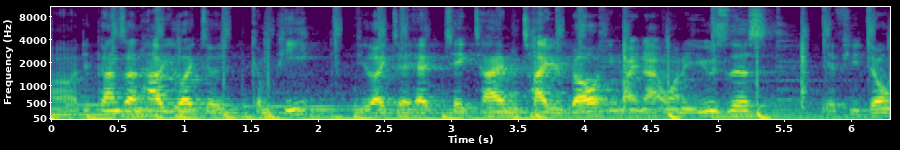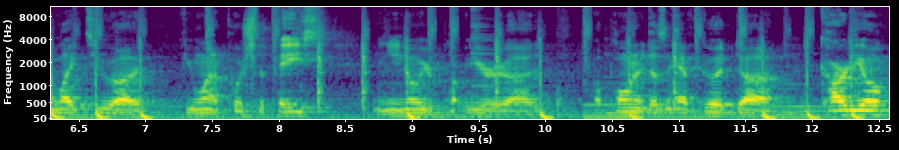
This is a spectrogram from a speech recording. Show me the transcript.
Uh, depends on how you like to compete. If you like to take time and tie your belt, you might not want to use this. If you don't like to, uh, if you want to push the pace and you know your, your uh, opponent doesn't have good uh, cardio,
